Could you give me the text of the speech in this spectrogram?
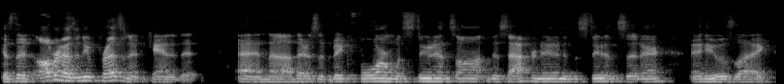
because Auburn has a new president candidate. And uh, there's a big forum with students on this afternoon in the student center. And he was like,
